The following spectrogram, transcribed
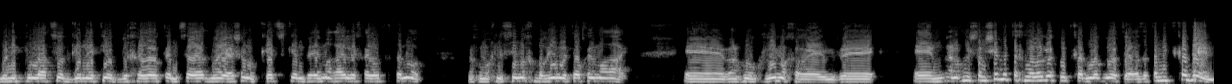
מניפולציות גנטיות בחיות אמצעי הדמיה, יש לנו קצקן ו-MRI לחיות קטנות, אנחנו מכניסים עכברים לתוך MRI, אה, ואנחנו עוקבים אחריהם, ואנחנו משתמשים בטכנולוגיות מתקדמות ביותר, אז אתה מתקדם.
